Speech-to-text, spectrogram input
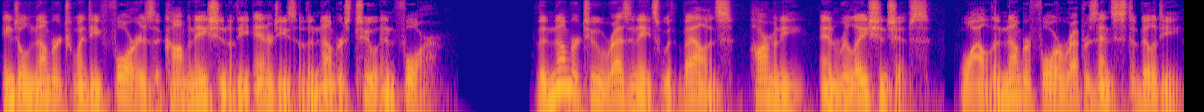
Angel number 24 is a combination of the energies of the numbers 2 and 4. The number 2 resonates with balance, harmony, and relationships, while the number 4 represents stability,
